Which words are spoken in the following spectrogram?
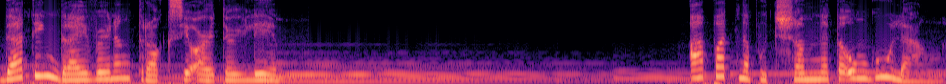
Dating driver ng truck si Arthur Lim. Apat na putsyam na taong gulang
